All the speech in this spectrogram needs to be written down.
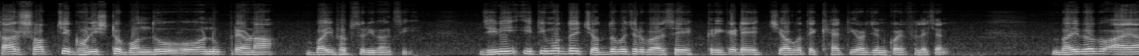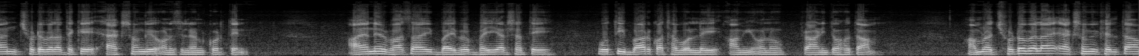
তার সবচেয়ে ঘনিষ্ঠ বন্ধু ও অনুপ্রেরণা বৈভব সূর্যবংশী, যিনি ইতিমধ্যে চোদ্দ বছর বয়সে ক্রিকেটে জগতে খ্যাতি অর্জন করে ফেলেছেন। বৈভব আয়ান ছোটবেলা থেকে একসঙ্গে অনুশীলন করতেন। আয়ানের ভাষায় বৈভব ভাইয়ার সাথে প্রতিবার কথা বললেই আমি অনুপ্রাণিত হতাম। আমরা ছোটবেলায় একসঙ্গে খেলতাম,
